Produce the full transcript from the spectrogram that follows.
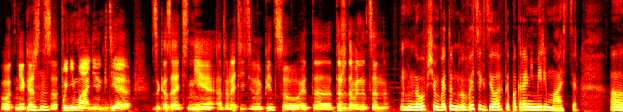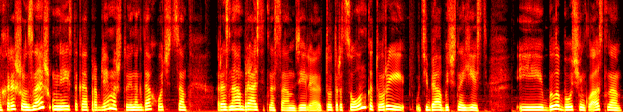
Вот, мне кажется, угу. понимание, где заказать не отвратительную пиццу, это тоже довольно ценно. Ну, в общем, в, этом, в этих делах ты, по крайней мере, мастер. А, хорошо, знаешь, у меня есть такая проблема, что иногда хочется разнообразить на самом деле тот рацион, который у тебя обычно есть. И было бы очень классно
